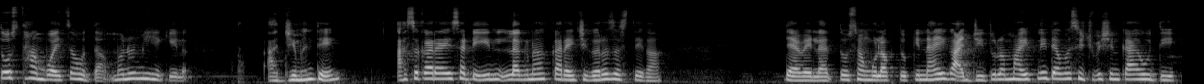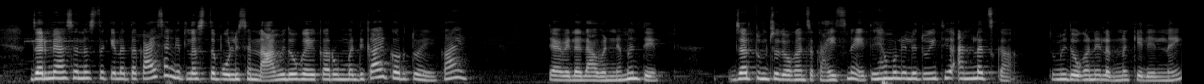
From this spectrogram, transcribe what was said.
तोच थांबवायचा होता म्हणून मी हे केलं. आजी म्हणते असं करायसाठी लग्न करायची गरज असते का? त्यावेळेला तो सांगू लागतो की नाही का आजी तुला माहीत नाही तेव्हा सिच्युएशन काय होती. जर मी असं नसतं केलं तर काय सांगितलं असतं पोलिसांना? आम्ही दोघं एका रूममध्ये काय करतो आहे काय? त्यावेळेला लावण्य म्हणते जर तुमचं दोघांचं काहीच नाही तर ह्या मुलीला तू इथे आणलंच का? तुम्ही दोघांनी लग्न केलेलं नाही.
